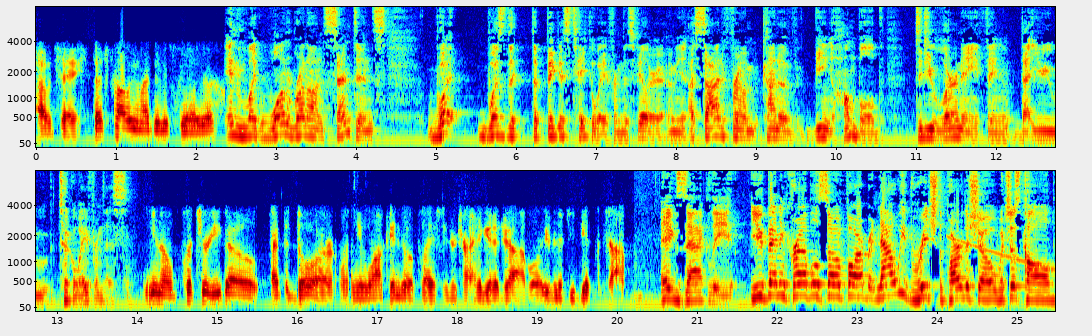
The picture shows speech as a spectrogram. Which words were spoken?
I would say that's probably my biggest failure. In like one run-on sentence, what was the the biggest takeaway from this failure? I mean, aside from kind of being humbled, did you learn anything that you took away from this? you know, put your ego at the door when you walk into a place and you're trying to get a job, or even if you get the job. Exactly. You've been incredible so far, but now we've reached the part of the show which is called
